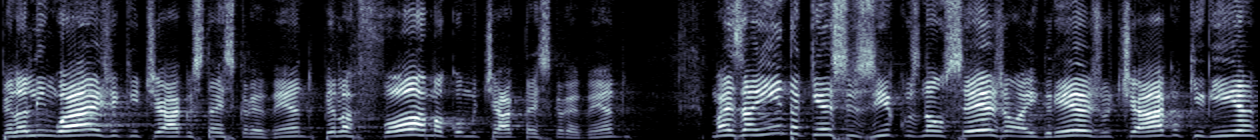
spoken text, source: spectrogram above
Pela linguagem que Tiago está escrevendo, pela forma como Tiago está escrevendo, mas ainda que esses ricos não sejam a igreja, o Tiago queria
